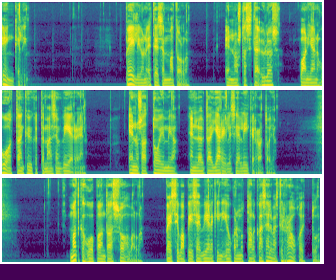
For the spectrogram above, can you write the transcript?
Enkeli. Peili on eteisen matolla. En nosta sitä ylös, vaan jään huohottaen kyyköttämään sen viereen. En osaa toimia, en löytää järjellisiä liikeratoja. Matkahuopa on taas sohvalla. Pessi vapisee vieläkin hiukan, mutta alkaa selvästi rauhoittua.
